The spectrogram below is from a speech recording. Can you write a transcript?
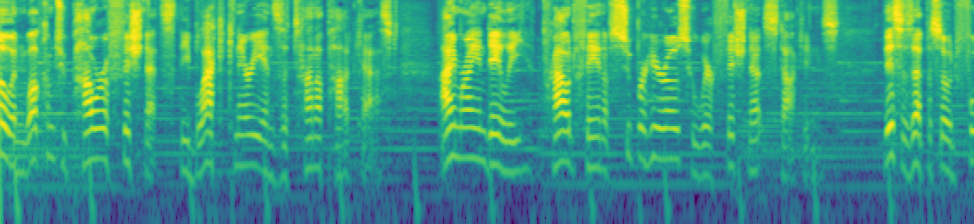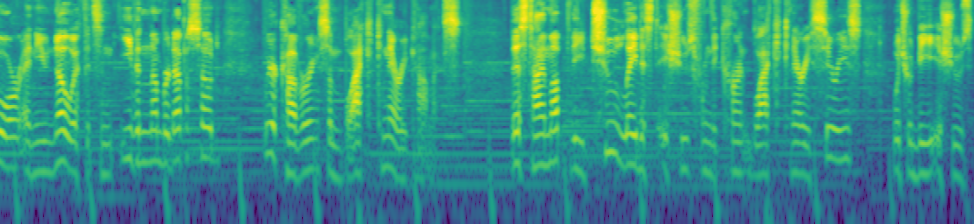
Hello, and welcome to Power of Fishnets, the Black Canary and Zatanna podcast. I'm Ryan Daly, proud fan of superheroes who wear fishnet stockings. This is episode 4, and you know if it's an even numbered episode, we're covering some Black Canary comics. This time up, the two latest issues from the current Black Canary series, which would be issues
